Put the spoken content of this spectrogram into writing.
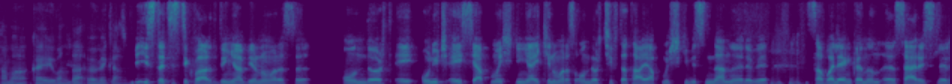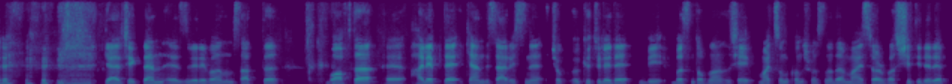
Ama Kaya Yuvan'ı da övmek lazım. Bir istatistik vardı. Dünya bir numarası 14 13 ace yapmış. Dünya 2 numarası 14 çift hata yapmış gibisinden böyle bir Sabalenka'nın e, servisleri gerçekten e, Zverev'i anımsattı. Bu hafta e, Halep de kendi servisine çok kötüledi. Bir basın toplantısı şey maç sonu konuşmasında da my serve was shitty dedi.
